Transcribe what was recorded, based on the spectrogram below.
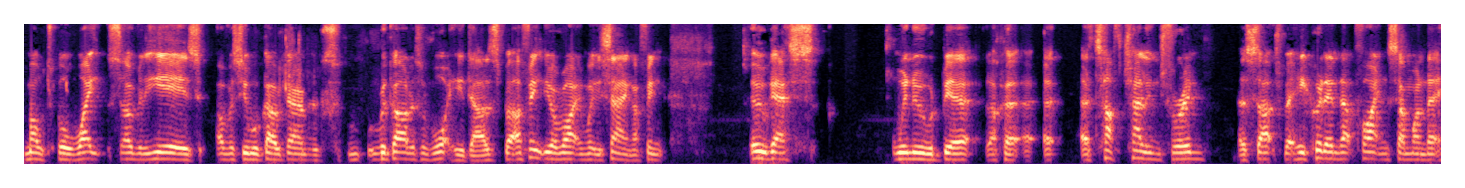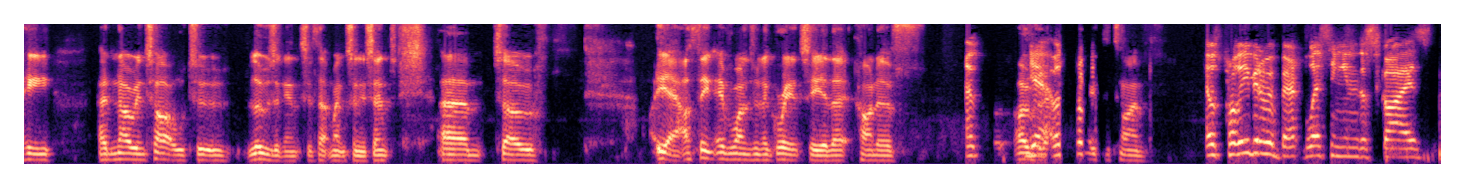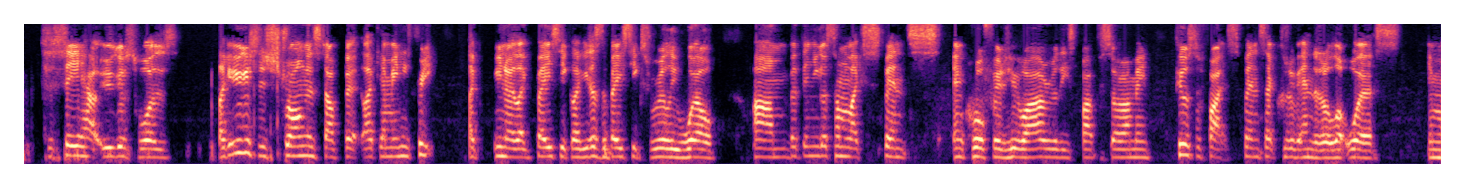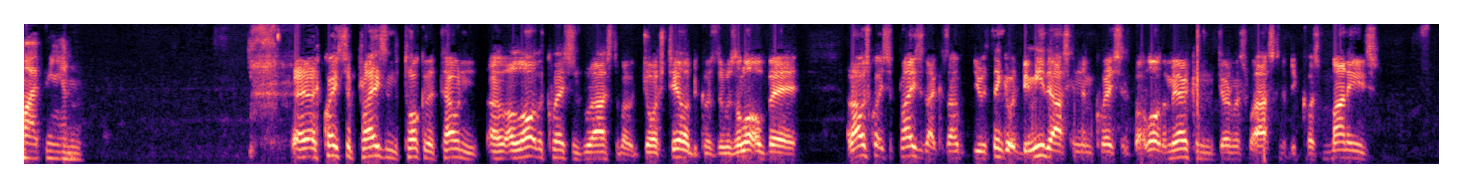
multiple weights over the years, obviously will go down as, regardless of what he does. But I think you're right in what you're saying. I think Ugas, we knew would be a, like a, a, a tough challenge for him as such, but he could end up fighting someone that he had no entitle to lose against, if that makes any sense. Um, so, yeah, I think everyone's in agreement here that kind of uh, over yeah, probably, time. It was probably a bit of a blessing in disguise to see how Ugas was. Like Ugas is strong and stuff, but like I mean, he's pretty like you know like basic. Like he does the basics really well. Um, but then you got someone like Spence and Crawford who are really spiteful. So I mean, if he was to fight Spence, that could have ended a lot worse, in my opinion. Mm. Uh, quite surprising to talk of the town. A, a, lot of the questions were asked about Josh Taylor because there was a lot of uh, and I was quite surprised at that because you would think it would be me asking them questions, but a lot of American journalists were asking it because Manny's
